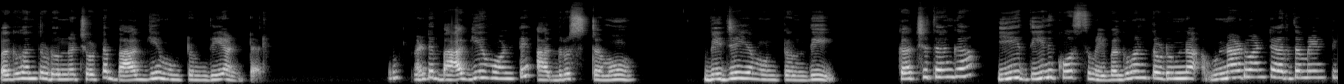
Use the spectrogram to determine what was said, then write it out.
భగవంతుడు ఉన్న చోట భాగ్యం ఉంటుంది అంటారు. అంటే భాగ్యము అంటే అదృష్టము విజయం ఉంటుంది. ఖచ్చితంగా ఈ దీనికోసమే భగవంతుడు ఉన్న ఉన్నాడు అంటే అర్థం ఏంటి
